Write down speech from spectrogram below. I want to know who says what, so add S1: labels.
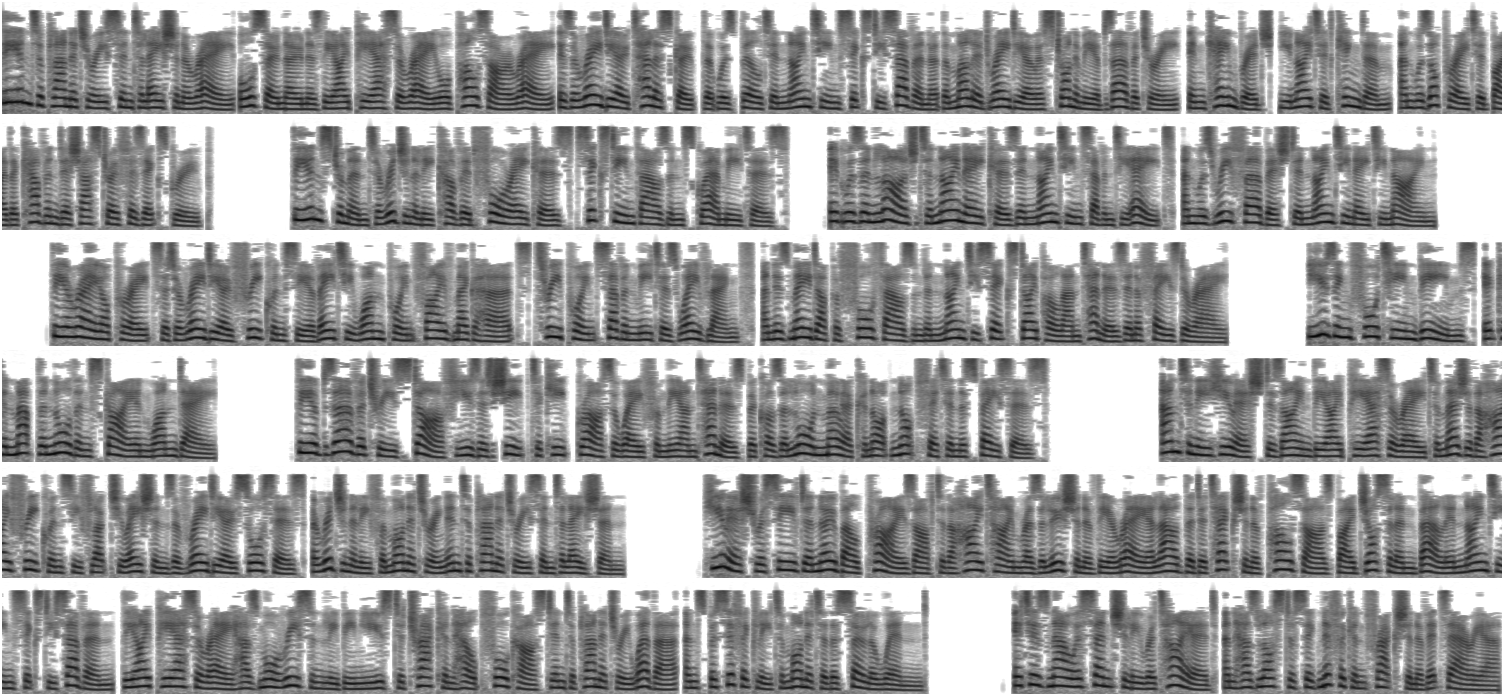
S1: The Interplanetary Scintillation Array also known as the IPS array or pulsar array is a radio telescope that was built in 1967 at the Mullard Radio Astronomy Observatory, in Cambridge, United Kingdom, and was operated by the Cavendish Astrophysics Group. The instrument originally covered 4 acres 16,000 square meters. It was enlarged to 9 acres in 1978, and was refurbished in 1989. The array operates at a radio frequency of 81.5 MHz 3.7 meters wavelength, and is made up of 4,096 dipole antennas in a phased array. Using 14 beams, it can map the northern sky in one day. The observatory's staff uses sheep to keep grass away from the antennas because a lawn mower cannot not fit in the spaces. Anthony Hewish designed the IPS array to measure the high-frequency fluctuations of radio sources, originally for monitoring interplanetary scintillation. Hewish received a Nobel Prize after the high time resolution of the array allowed the detection of pulsars by Jocelyn Bell in 1967. The IPS array has more recently been used to track and help forecast interplanetary weather, and specifically to monitor the solar wind. It is now essentially retired, and has lost a significant fraction of its area.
